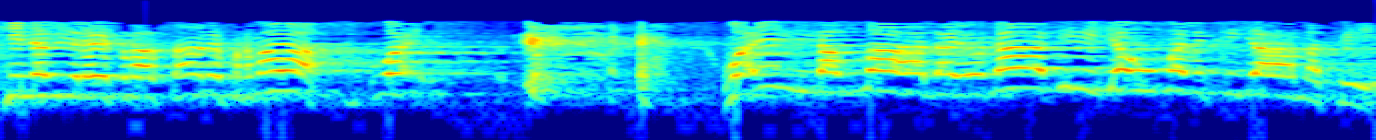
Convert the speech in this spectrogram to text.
کہ نبی علیہ السلام نے فرمایا، وَإِنَّ اللَّهَ لَيُنَادِي يَوْمَ الْقِيَامَةِ۔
